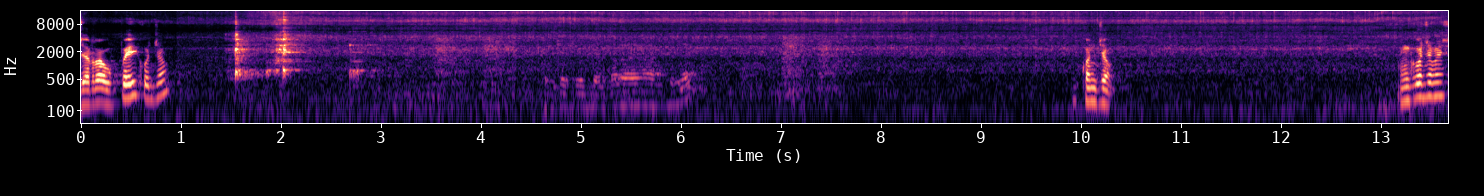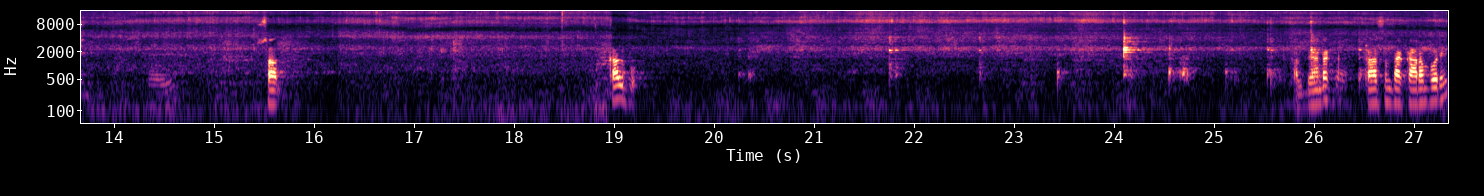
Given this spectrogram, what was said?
జర్ర ఉప్పు వేయి కొంచెం. కొంచెం. ఇంకొంచెం వేసి. సాల్. కలుపు. కలిపినాక కాసంత కారం పొడి.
